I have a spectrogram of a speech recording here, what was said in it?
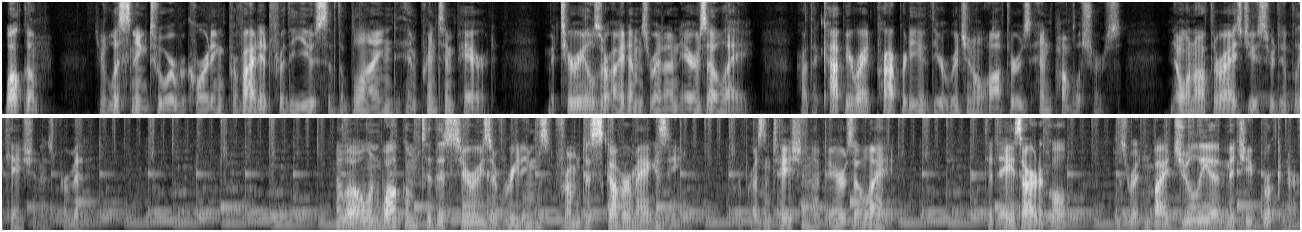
Welcome. You're listening to a recording provided for the use of the blind and print impaired. Materials or items read on AIRSLA are the copyright property of the original authors and publishers. No unauthorized use or duplication is permitted. Hello, and welcome to this series of readings from Discover Magazine, a presentation of AIRSLA. Today's article was written by Julia Michie Bruckner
